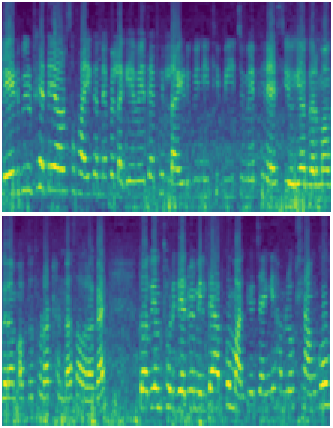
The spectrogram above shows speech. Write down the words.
लेट भी उठे थे और सफ़ाई करने पे लगे हुए थे, फिर लाइट भी नहीं थी बीच में, फिर ऐसी हो गया गर्मा गर्म अब तो थोड़ा ठंडा सा हो रखा है। तो अभी हम थोड़ी देर में मिलते हैं आपको, मार्केट जाएँगे हम लोग शाम को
